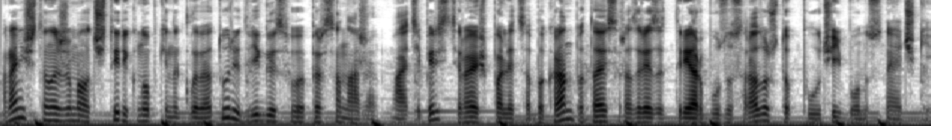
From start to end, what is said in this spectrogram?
Раньше ты нажимал 4 кнопки на клавиатуре, двигая своего персонажа, а теперь стираешь палец об экран, пытаясь разрезать три арбуза сразу, чтобы получить бонусные очки.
